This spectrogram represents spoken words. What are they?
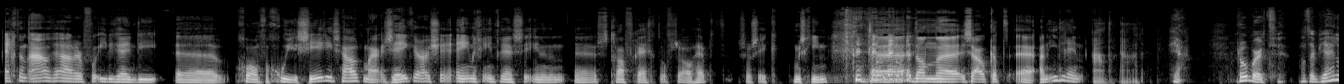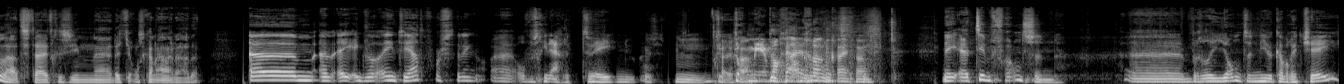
echt een aanrader voor iedereen die eh, gewoon van goede series houdt. Maar zeker als je enige interesse in een strafrecht of zo hebt, zoals ik misschien. dan zou ik het aan iedereen aanraden. Robert, wat heb jij de laatste tijd gezien eh, dat je ons kan aanraden? Ehm, eh, ik, ik wil één theatervoorstelling, eh, of misschien eigenlijk twee nu. ik het Hmm, ga je Toch gang. meer mag Ga je gaan. gang, ga je gang. Nee, eh, Tim Fransen. Eh, briljante nieuwe cabaretier.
